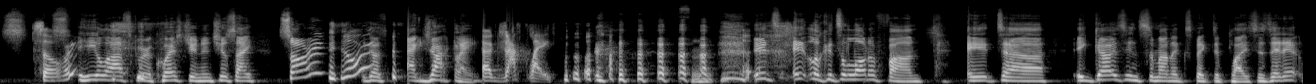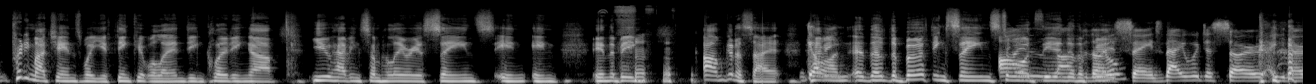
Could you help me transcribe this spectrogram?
sorry. He'll ask her a question and she'll say, Sorry? He goes, Exactly. Exactly. it's it look, it's a lot of fun. It uh it goes in some unexpected places. It, it pretty much ends where you think it will end, including uh, you having some hilarious scenes in in in the big. I'm going to say it, Go having uh, the the birthing scenes towards I the end of the those film. scenes. They were just so, you know,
